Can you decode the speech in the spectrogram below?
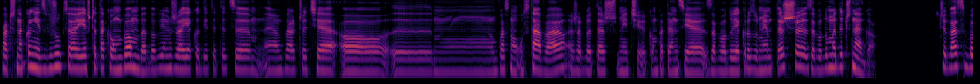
Patrz, na koniec wrzucę jeszcze taką bombę, bo wiem, że jako dietetycy e, walczycie o yy, własną ustawę, żeby też mieć kompetencje zawodu, jak rozumiem, też zawodu medycznego. Czy was, bo,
